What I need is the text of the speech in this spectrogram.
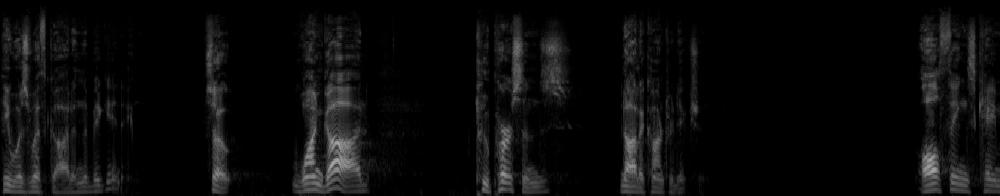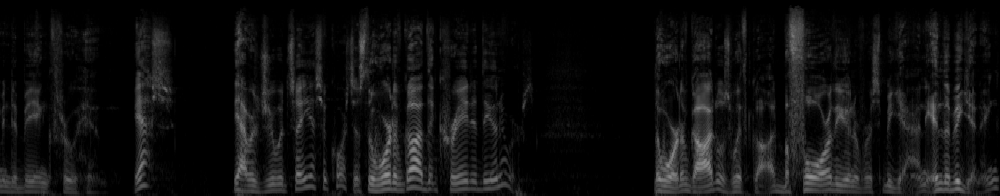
He was with God in the beginning. So, one God, two persons, not a contradiction. All things came into being through Him. Yes. The average Jew would say, yes, of course. It's the Word of God that created the universe. The Word of God was with God before the universe began, in the beginning,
